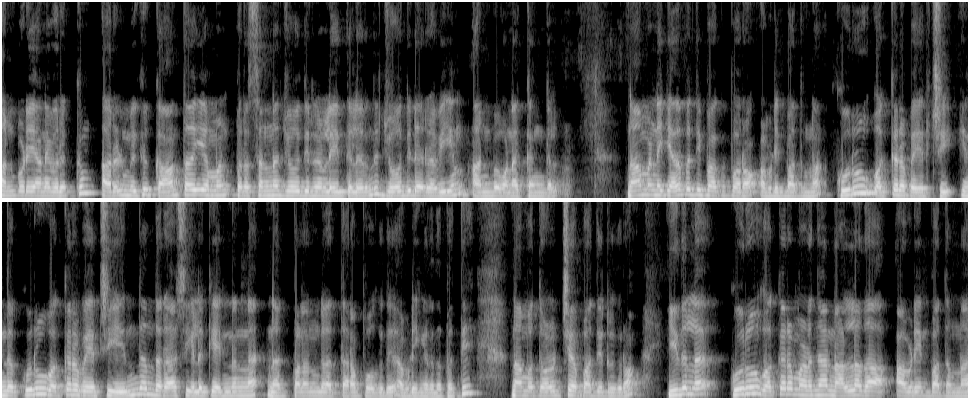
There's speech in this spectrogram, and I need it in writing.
அன்புடைய அனைவருக்கும் அருள்மிகு காத்தாயி அம்மன் பிரசன்ன ஜோதிட நிலையத்திலிருந்து ஜோதிட ரவியின் அன்பு வணக்கங்கள். நாம் இன்னைக்கு எதை பற்றி பார்க்க போகிறோம் அப்படின்னு பார்த்தோம்னா குரு வக்கர பயிற்சி. இந்த குரு வக்கர பயிற்சி எந்தெந்த ராசிகளுக்கு என்னென்ன நற்பலன்களை தரப்போகுது அப்படிங்கிறத பற்றி நாம் தொடர்ச்சியாக பார்த்துட்டு இருக்கிறோம். இதில் குரு வக்கரம் அடைஞ்சால் நல்லதா அப்படின்னு பார்த்தோம்னா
